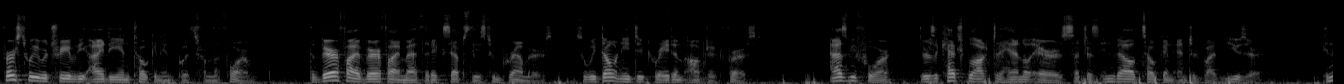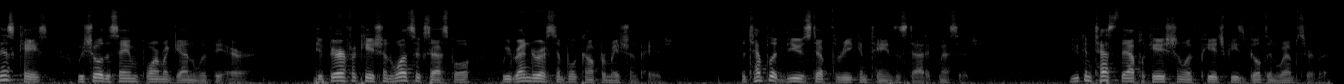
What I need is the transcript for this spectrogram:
First, we retrieve the ID and token inputs from the form. The verify verify method accepts these two parameters, so we don't need to create an object first. As before, there's a catch block to handle errors such as invalid token entered by the user. In this case, we show the same form again with the error. If verification was successful, we render a simple confirmation page. The template view step 3 contains a static message. You can test the application with PHP's built-in web server.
